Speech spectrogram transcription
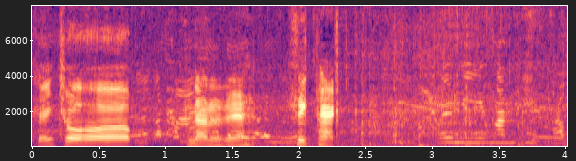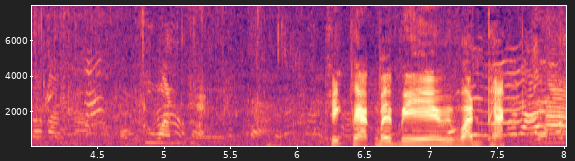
เสียงโชว์ นั่นแหละเนี่ยซิกแพคไม่มีวันแพ็กครับผมคือวันแพ็กซิกแพคไม่มีวันแพคใช่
